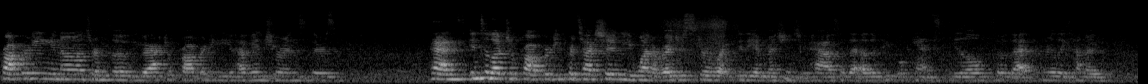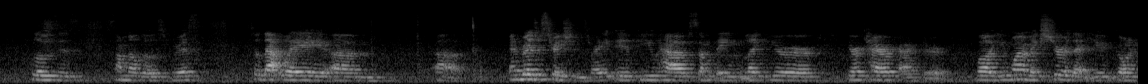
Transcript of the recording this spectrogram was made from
Property, you know, in terms of your actual property, you have insurance, there's patents, intellectual property protection, you want to register what the inventions you have so that other people can't steal, so that really kind of closes some of those risks. So that way, um, uh, and registrations, right? If you have something like you're, you're a chiropractor, well, you want to make sure that you're going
